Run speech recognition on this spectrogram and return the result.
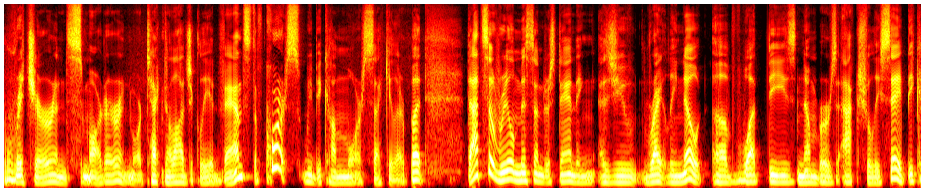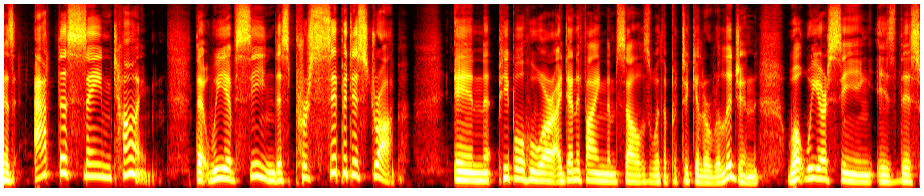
richer and smarter and more technologically advanced, of course, we become more secular. But that's a real misunderstanding, as you rightly note, of what these numbers actually say. Because at the same time that we have seen this precipitous drop in people who are identifying themselves with a particular religion, what we are seeing is this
